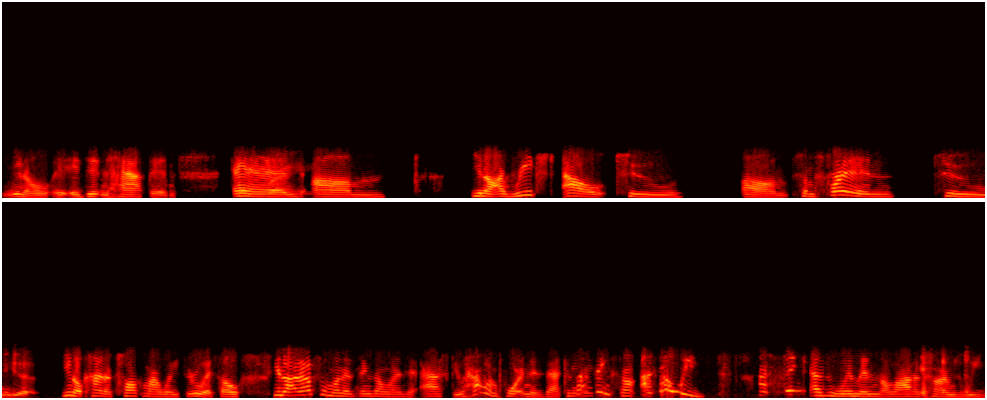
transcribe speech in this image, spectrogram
You know, it, it didn't happen. And Right. um, you know, I reached out to um some friends to Yes. You know, kind of talk my way through it. So, you know, that's one of the things I wanted to ask you. How important is that? Because I think some, I know we, I think as women, a lot of times we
